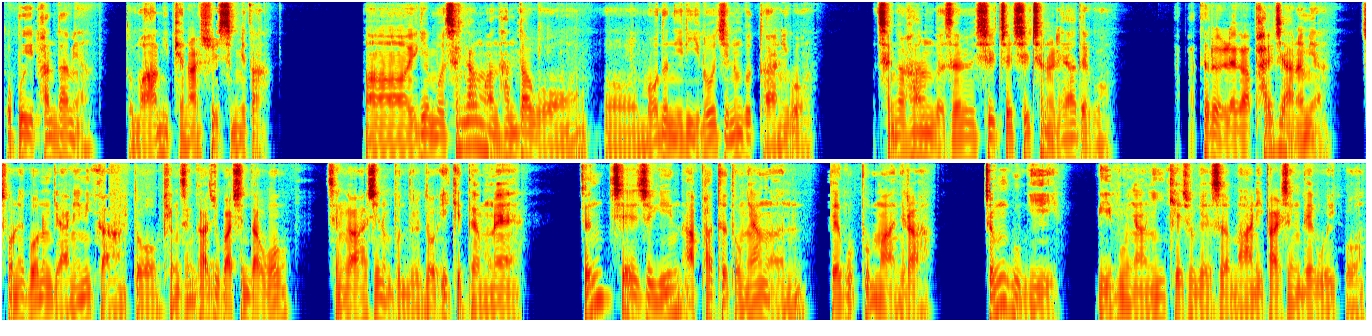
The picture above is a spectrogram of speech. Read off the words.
또 구입한다면 또 마음이 편할 수 있습니다. 어, 이게 뭐 생각만 한다고 뭐 모든 일이 이루어지는 것도 아니고 생각하는 것을 실제 실천을 해야 되고 아파트를 내가 팔지 않으면 손해보는 게 아니니까 또 평생 가지고 가신다고 생각하시는 분들도 있기 때문에 전체적인 아파트 동향은 대구뿐만 아니라 전국이 미분양이 계속해서 많이 발생되고 있고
